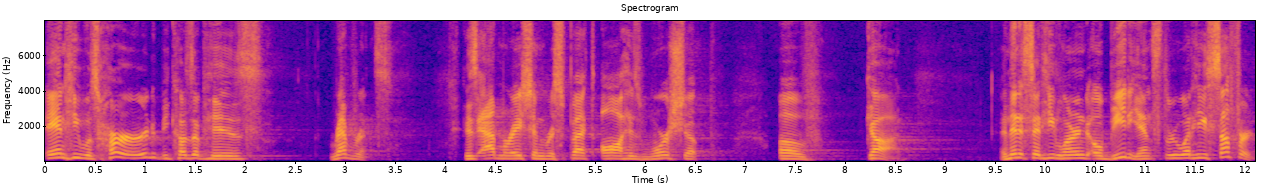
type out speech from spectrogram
And he was heard because of his reverence, his admiration, respect, awe, his worship of God. And then it said he learned obedience through what he suffered,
